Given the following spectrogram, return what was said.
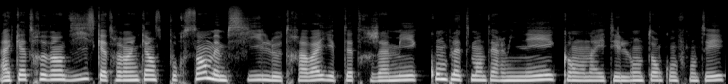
à 90-95%, même si le travail est peut-être jamais complètement terminé quand on a été longtemps confronté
